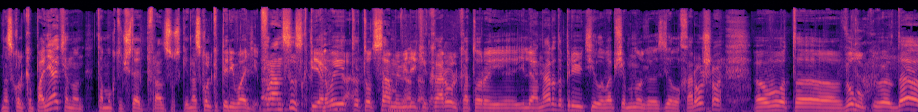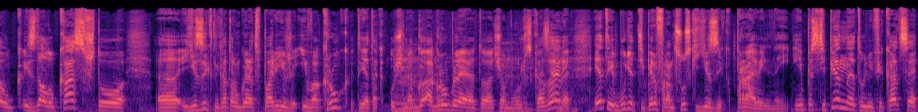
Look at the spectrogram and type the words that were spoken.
Насколько понятен он тому, кто читает по-французски, насколько переводим. Франциск первый, да. тот самый да, великий да, да. король, который и Леонардо приютил, и вообще много сделал хорошего. Вот, э, вел, да, издал указ, что язык, на котором говорят в Париже и вокруг, это я так очень mm-hmm. огрубляю то, о чем mm-hmm. вы уже сказали, это и будет теперь французский язык, правильный. И постепенно эта унификация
